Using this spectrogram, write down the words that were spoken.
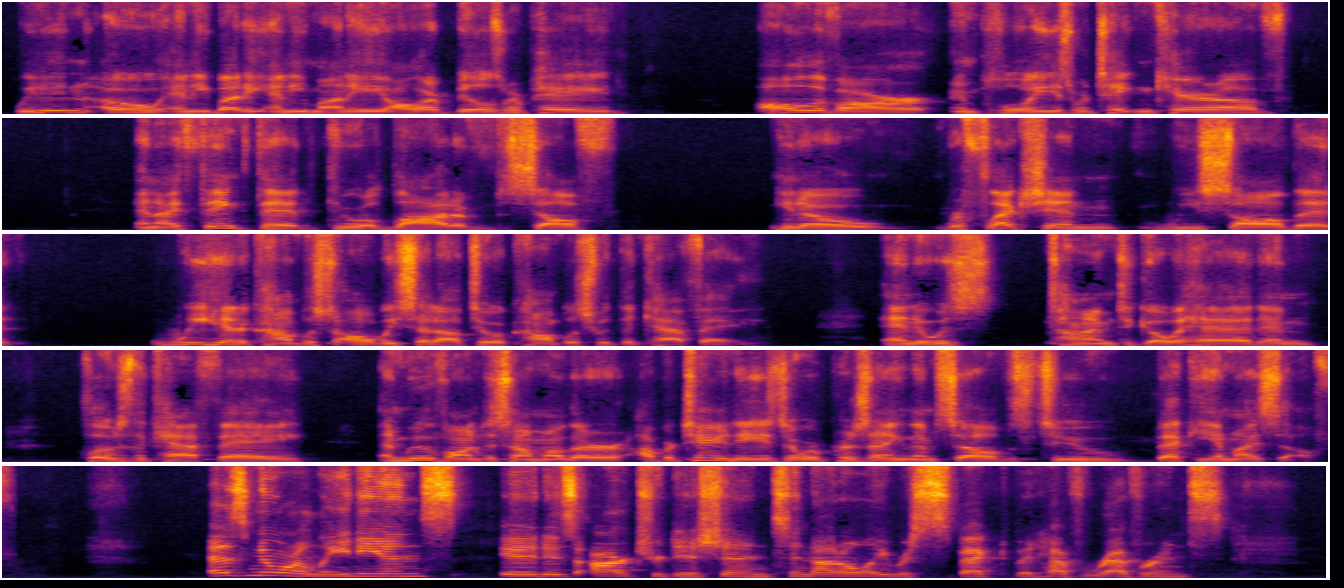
we didn't owe anybody any money. All our bills were paid. All of our employees were taken care of. And I think that through a lot of self, you know, reflection, we saw that we had accomplished all we set out to accomplish with the cafe. And it was time to go ahead and close the cafe and move on to some other opportunities that were presenting themselves to Becky and myself. As New Orleanians, it is our tradition to not only respect but have reverence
